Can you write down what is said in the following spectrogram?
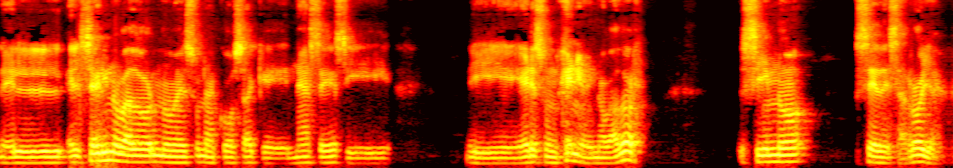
El, ser innovador no es una cosa que naces y, y eres un genio innovador, sino se desarrolla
